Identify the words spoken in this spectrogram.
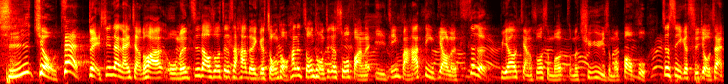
持久战。对，现在来讲的话，我们知道说这是他的一个总统，他的总统这个说法呢，已经把它定掉了。这个不要讲说什么什么区域什么报复，这是一个持久战。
